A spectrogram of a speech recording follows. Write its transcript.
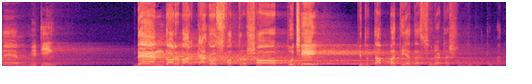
মেল, মিটিং। দেন দরবার, কাগজপত্র সব বুঝে। কিন্তু তাব্বাতিয়াদা সুরাটা শুদ্ধ করতে পারে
